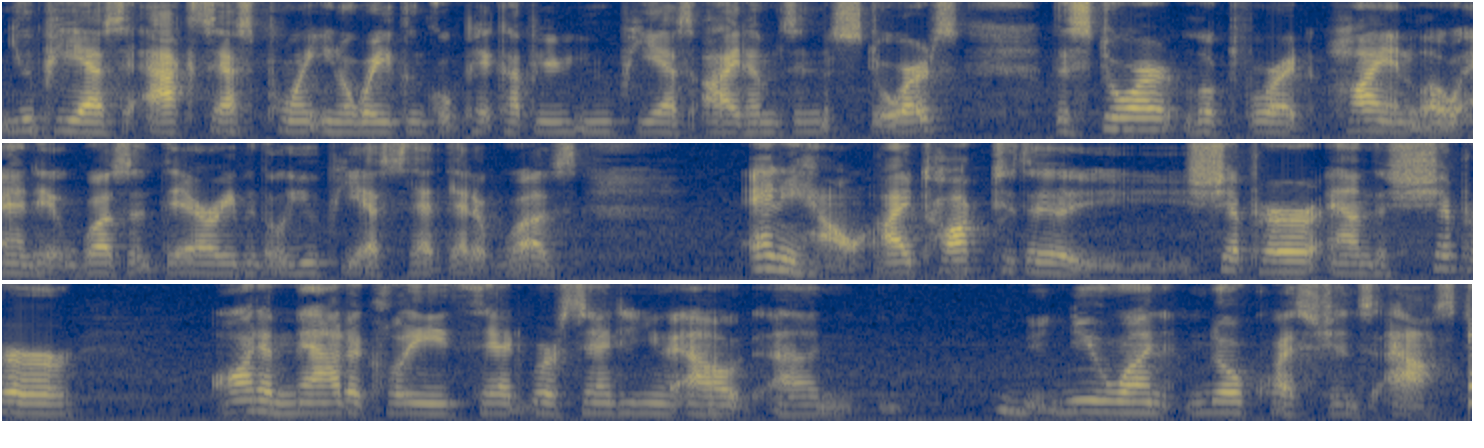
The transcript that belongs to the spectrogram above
UPS access point, you know, where you can go pick up your UPS items in the stores. The store looked for it high and low, and it wasn't there, even though UPS said that it was. Anyhow, I talked to the shipper, and the shipper automatically said, We're sending you out um, a new one, no questions asked.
